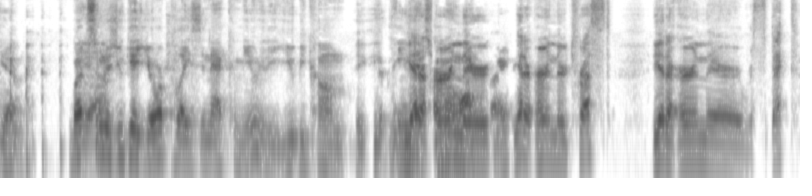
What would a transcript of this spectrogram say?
yeah. But as Yeah. soon as you get your place in that community, you become You, the you- gotta that you earn don't their. like, right? You gotta earn their trust. You gotta earn their respect.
